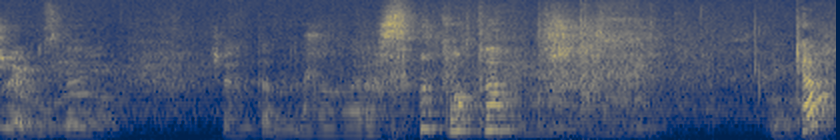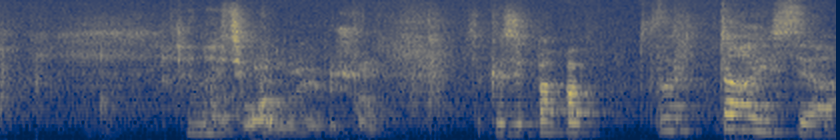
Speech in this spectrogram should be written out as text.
Не буде, це, да. він там не замерз потім. Я? Чи не Ну, ладно, я пішов. Закажи, папа, вертайся.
